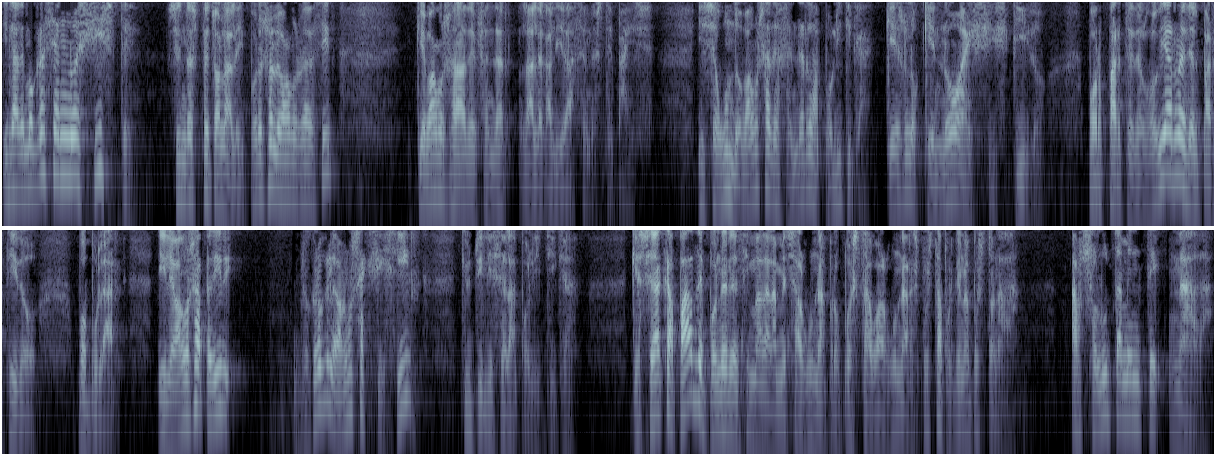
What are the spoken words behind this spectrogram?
y la democracia no existe sin respeto a la ley. Por eso le vamos a decir que vamos a defender la legalidad en este país. Y segundo, vamos a defender la política, que es lo que no ha existido por parte del Gobierno y del Partido Popular. Y le vamos a pedir, yo creo que le vamos a exigir que utilice la política, que sea capaz de poner encima de la mesa alguna propuesta o alguna respuesta, porque no ha puesto nada, absolutamente nada.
